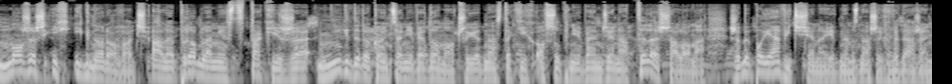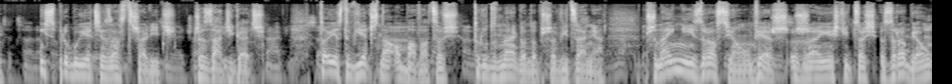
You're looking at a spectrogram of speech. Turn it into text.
Możesz ich ignorować, ale problem jest taki, że nigdy do końca nie wiadomo, czy jedna z takich osób nie będzie na tyle szalona, żeby pojawić się na jednym z naszych wydarzeń i spróbujecie zastrzelić czy zabić zadźgać. To jest wieczna obawa, coś trudnego do przewidzenia. Przynajmniej z Rosją, wiesz, że jeśli coś zrobią,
